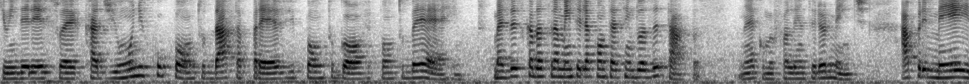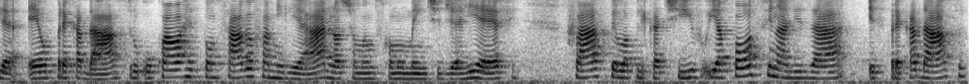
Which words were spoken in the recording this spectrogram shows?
que o endereço é cadunico.dataprev.gov.br. Mas esse cadastramento ele acontece em duas etapas, né, como eu falei anteriormente. A primeira é o pré-cadastro, o qual a responsável familiar, nós chamamos comumente de RF, faz pelo aplicativo e após finalizar esse pré-cadastro,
